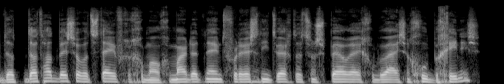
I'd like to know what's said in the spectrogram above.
Dat, dat had best wel wat steviger gemogen. Maar dat neemt voor de rest niet weg dat zo'n spelregelbewijs een goed begin is.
